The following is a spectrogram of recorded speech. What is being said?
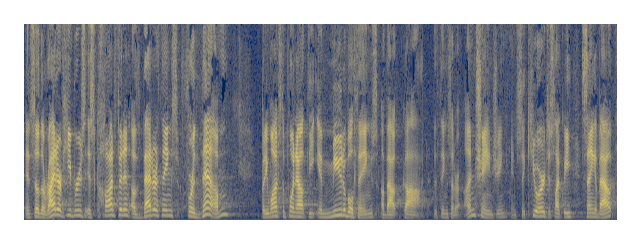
And so the writer of Hebrews is confident of better things for them, but he wants to point out the immutable things about God, the things that are unchanging and secure, just like we sang about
